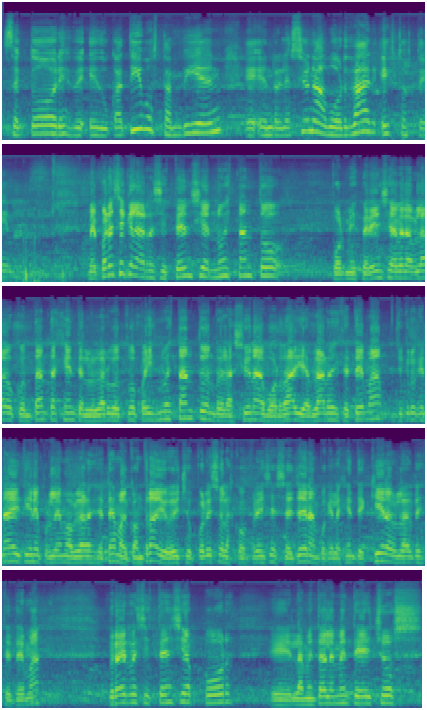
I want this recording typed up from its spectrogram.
sectores educativos también eh, en relación a abordar estos temas? Me parece que la resistencia no es tanto por mi experiencia de haber hablado con tanta gente a lo largo de todo el país, no es tanto en relación a abordar y hablar de este tema. Yo creo que nadie tiene problema hablar de este tema, al contrario, de hecho, por eso las conferencias se llenan, porque la gente quiere hablar de este tema, pero hay resistencia por, eh, lamentablemente, hechos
